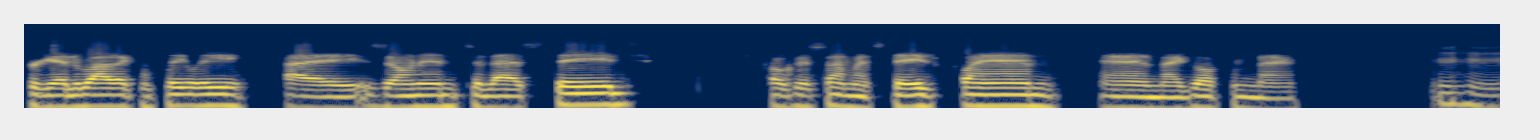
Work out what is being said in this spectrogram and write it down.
forget about it completely. I zone into that stage, focus on my stage plan, and I go from there. Mm-hmm.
